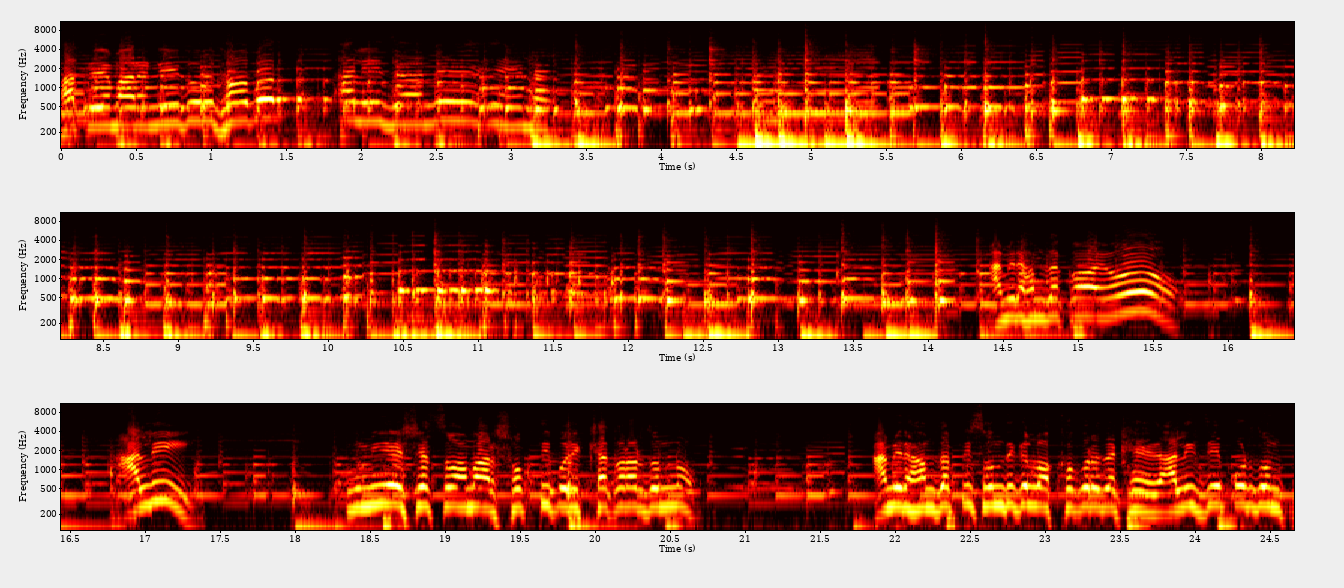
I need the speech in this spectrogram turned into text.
হাতে মার নিগুর খবর আলী জানে না। আমির হামজা কয়, ও, আলী, তুমি এসেছ আমার শক্তি পরীক্ষা করার জন্য। আমির হামজা পিছন দিকে লক্ষ্য করে দেখে, আলী যে পর্যন্ত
